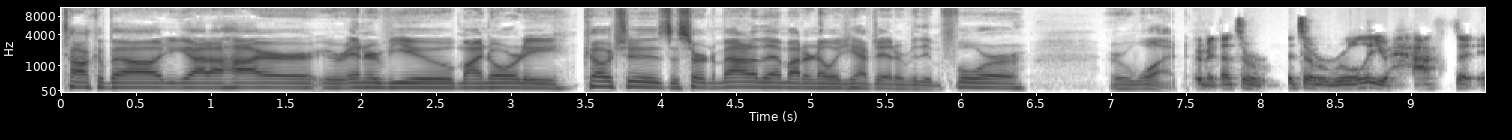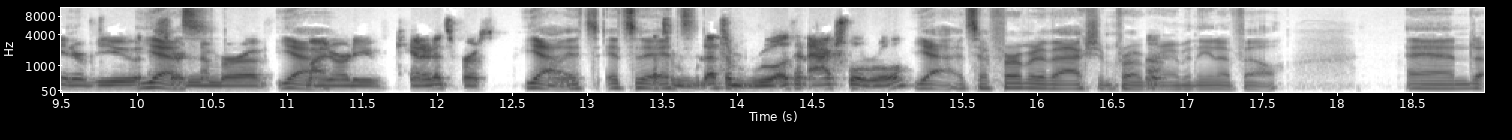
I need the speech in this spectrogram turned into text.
Talk about you got to hire your interview minority coaches, a certain amount of them. I don't know what you have to interview them for or what. Wait a minute, that's a it's a rule that you have to interview a Yes. certain number of Yeah. minority candidates first. Yeah, Really? it's it's a, That's it's a, that's a rule. It's an actual rule. Yeah, it's affirmative action program in the NFL. And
